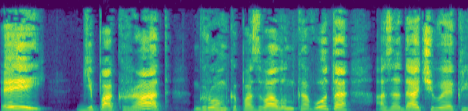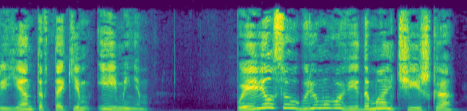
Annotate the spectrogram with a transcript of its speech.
«Эй, Гиппократ!» — громко позвал он кого-то, озадачивая клиентов таким именем. Появился угрюмого вида мальчишка —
